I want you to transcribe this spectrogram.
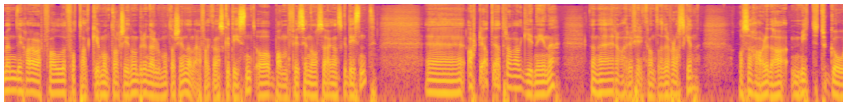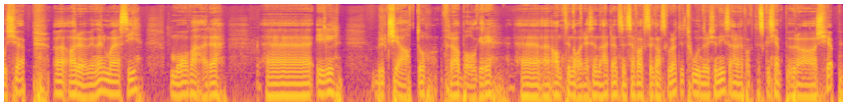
men de har i hvert fall fått tak i Montalcino. Brunello Montalcino den er faktisk ganske decent, og Banfi sin også er ganske decent. Eh, artig at de har Travagini inne, denne rare firkantede flasken. Og så har de da mitt to go-kjøp eh, av rødviner, må jeg si, må være eh, Il Bruciato fra Bolgeri. eh, Antinori sin der. Den syns jeg faktisk er ganske bra. Til 229 så er det faktisk et kjempebra kjøp.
